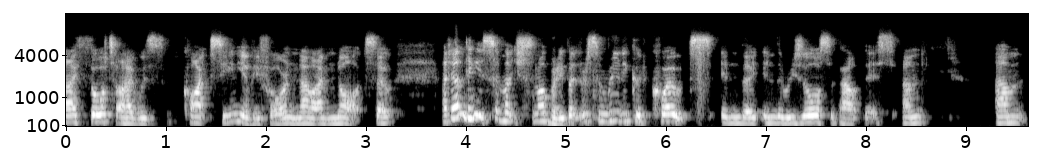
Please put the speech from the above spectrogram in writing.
I thought I was quite senior before, and now I'm not. So I don't think it's so much snobbery, but there's some really good quotes in the in the resource about this. And um,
